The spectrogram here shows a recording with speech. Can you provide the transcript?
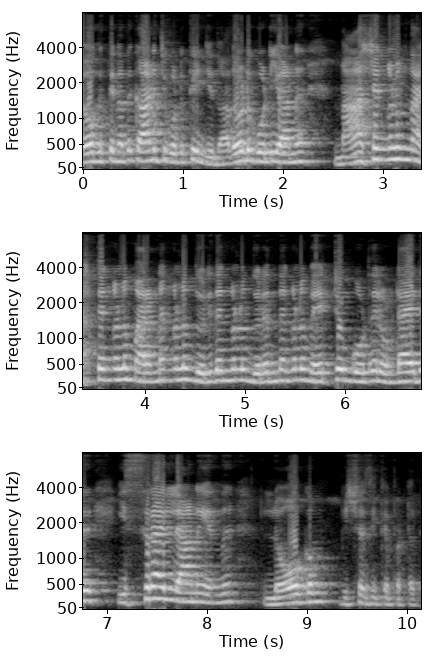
ലോകത്തിനത് കാണിച്ചു കൊടുക്കുകയും ചെയ്തു. അതോടുകൂടിയാണ് നാശങ്ങളും നഷ്ടങ്ങളും മരണങ്ങളും ദുരിതങ്ങളും ദുരന്തങ്ങളും ഏറ്റവും കൂടുതൽ ഉണ്ടായത് ഇസ്രായേലിലാണ് എന്ന് ലോകം വിശ്വസിക്കപ്പെട്ടത്.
